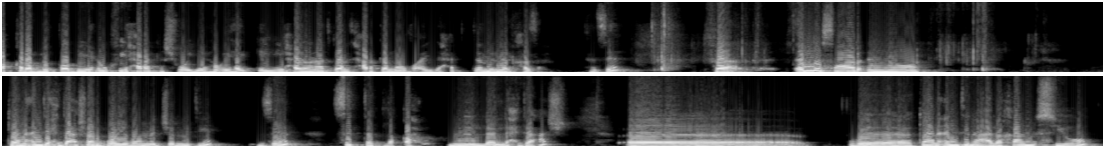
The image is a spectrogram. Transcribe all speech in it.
أقرب للطبيعي وفي حركة شوية. كل الحيوانات كانت حركة موضعية حتى من الخزع. زين؟ فاللي صار إنه كان عندي 11 بويضة متجمدين. زين؟ ستة تلقحوا من ال 11 آه وكان عندنا على خامس يوم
